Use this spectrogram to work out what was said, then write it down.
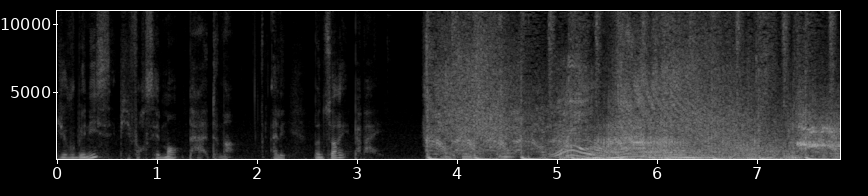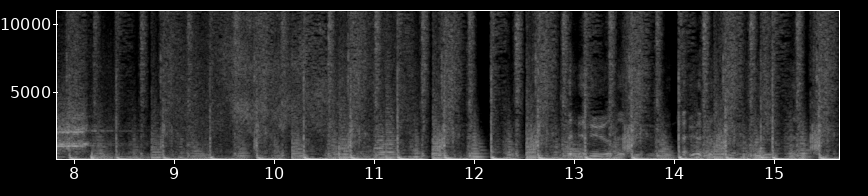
Dieu vous bénisse. Et puis forcément, bah, demain. Allez, bonne soirée. Bye bye.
